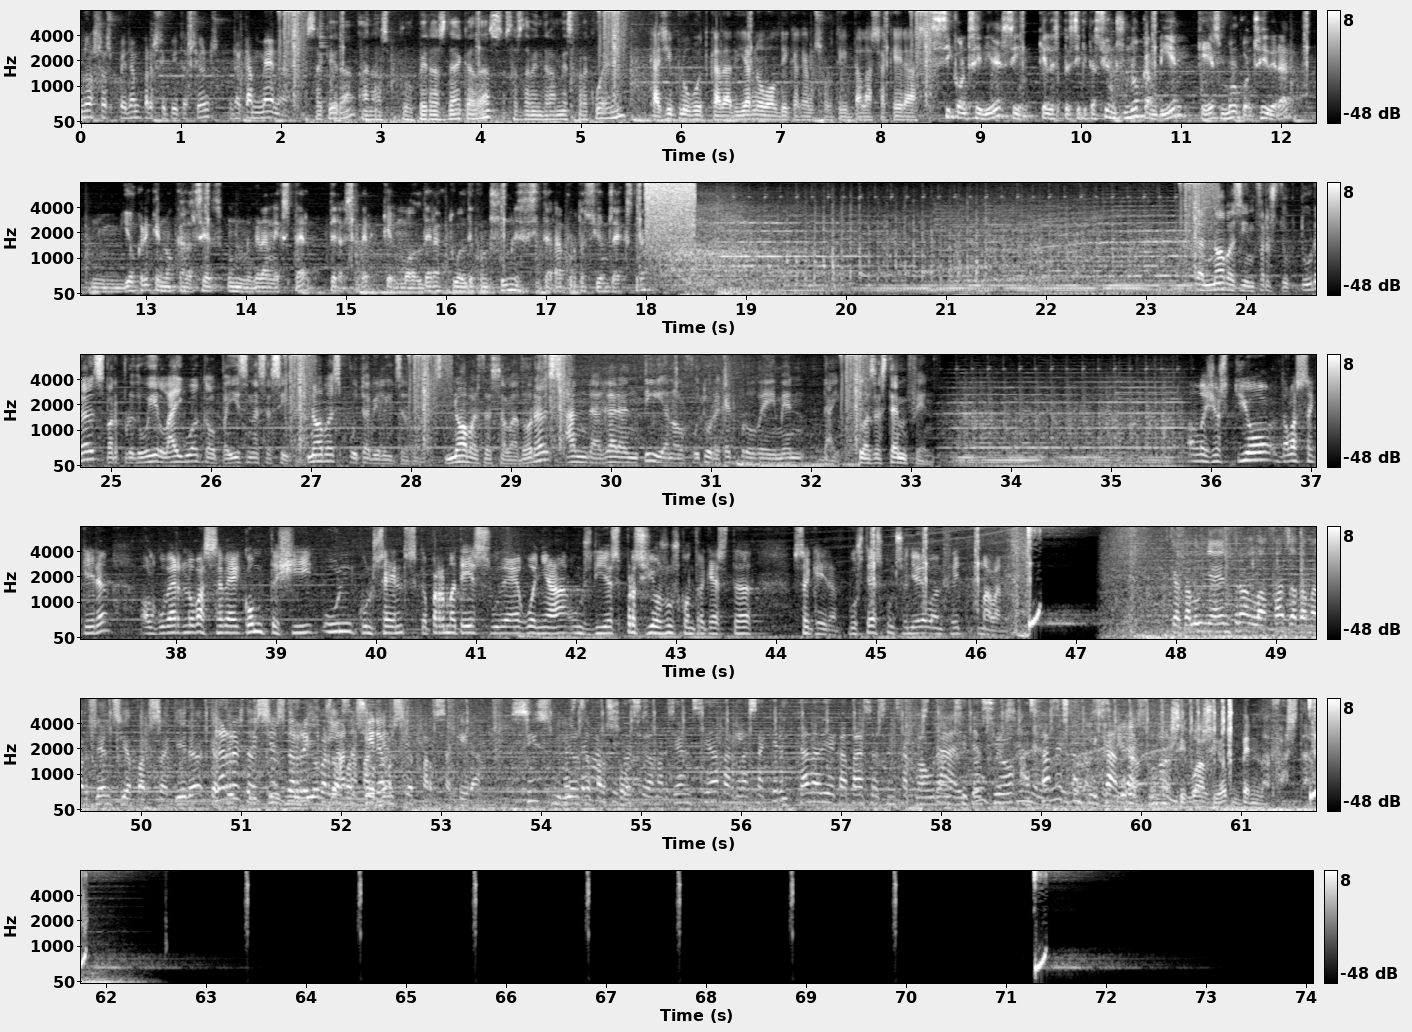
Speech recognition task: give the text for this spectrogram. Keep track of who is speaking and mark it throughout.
Speaker 1: no s'esperen precipitacions de cap mena.
Speaker 2: La sequera en les properes dècades s'esdevindrà més freqüent.
Speaker 3: Que hagi plogut cada dia no vol dir que haguem sortit de la sequera.
Speaker 4: Si consideressin que les precipitacions no canvien, que és molt considerat, mm, jo crec que no cal ser un gran expert per a saber que el model actual de consum necessitarà aportacions extres.
Speaker 5: De noves infraestructures per produir l'aigua que el país necessita. Noves potabilitzadores, noves desaladores han de garantir en el futur aquest proveïment d'aigua. Les estem fent.
Speaker 6: En la gestió de la sequera, el govern no va saber com teixir un consens que permetés poder guanyar uns dies preciosos contra aquesta sequera. Vostès, consellera, ho han fet malament.
Speaker 7: Catalunya entra en la fase d'emergència per sequera que
Speaker 8: Les
Speaker 7: afecta 6
Speaker 8: restriccions de reg
Speaker 7: milions
Speaker 8: per
Speaker 7: de
Speaker 8: la
Speaker 7: persones.
Speaker 8: sequera.
Speaker 9: Emergència per sequera. 6 milions de
Speaker 8: Estem en
Speaker 9: persones.
Speaker 8: situació d'emergència per la sequera i cada dia que passa sense ploure la situació
Speaker 9: 10% de
Speaker 8: està
Speaker 9: la
Speaker 8: més complicada.
Speaker 9: És una situació ben nefasta.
